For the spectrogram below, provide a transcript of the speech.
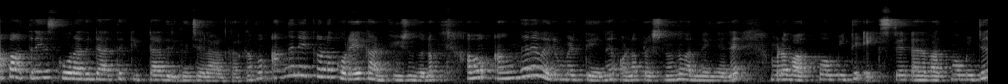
അപ്പോൾ അത്രയും സ്കോർ അതിന്റെ അകത്ത് കിട്ടാതിരിക്കും ചില ആൾക്കാർക്ക്. അപ്പം അങ്ങനെയൊക്കെയുള്ള കുറേ കൺഫ്യൂഷൻസ് ഉണ്ട്. അപ്പം അങ്ങനെ വരുമ്പോഴത്തേന് ഉള്ള പ്രശ്നം എന്ന് പറഞ്ഞു കഴിഞ്ഞാൽ നമ്മുടെ വർക്ക് പെർമിറ്റ് എക്സ്റ്റൻ അതായത് വർക്ക് പെർമിറ്റ്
